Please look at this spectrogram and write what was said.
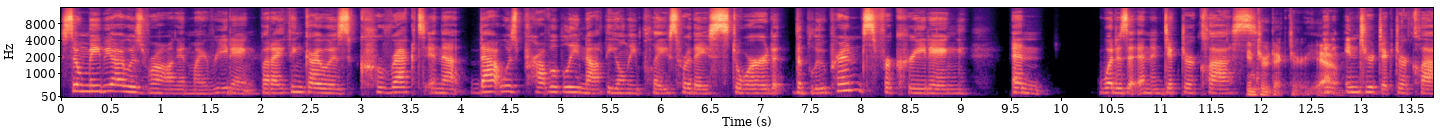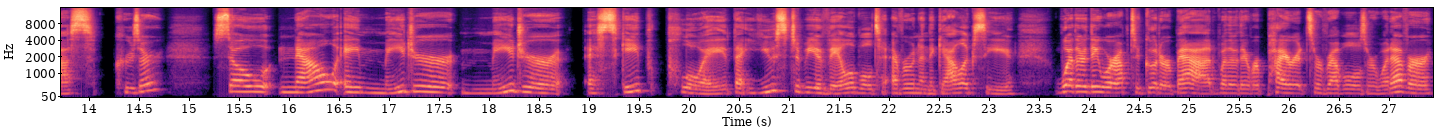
So maybe I was wrong in my reading, but I think I was correct in that that was probably not the only place where they stored the blueprints for creating an what is it, an indictor class? Interdictor yeah. An interdictor class cruiser. So now a major, major escape ploy that used to be available to everyone in the galaxy, whether they were up to good or bad, whether they were pirates or rebels or whatever,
